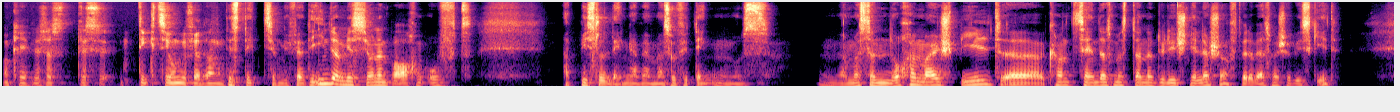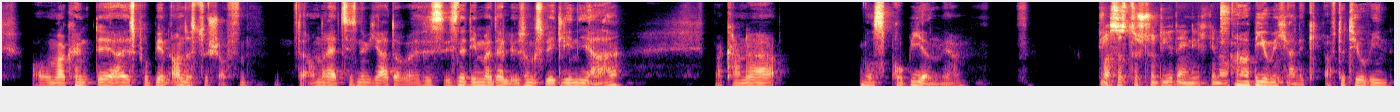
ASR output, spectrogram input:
Okay, das heißt, das deckt sich ungefähr dann. Das deckt sich ungefähr. Die Indoor-Missionen brauchen oft ein bisschen länger, wenn man so viel denken muss. Wenn man es dann noch einmal spielt, äh, kann es sein, dass man es dann natürlich schneller schafft, weil da weiß man schon, wie es geht. Aber man könnte ja es probieren, anders zu schaffen. Der Anreiz ist nämlich auch da, weil es ist nicht immer der Lösungsweg linear. Man kann ja was probieren, ja. Was hast du studiert eigentlich genau? Ah, Biomechanik auf der TU Wien.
